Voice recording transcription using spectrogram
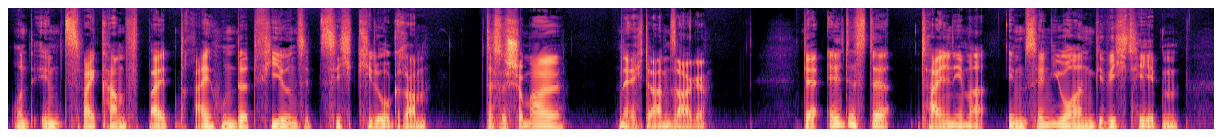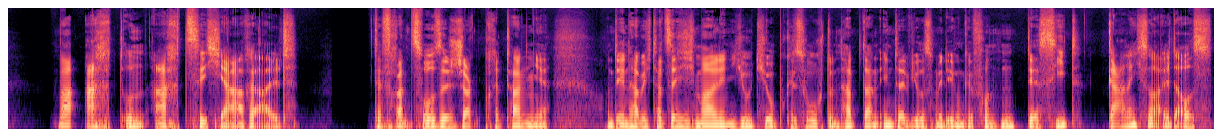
und im Zweikampf bei 374 Kilogramm. Das ist schon mal eine echte Ansage. Der älteste Teilnehmer im Seniorengewichtheben war 88 Jahre alt der Franzose Jacques Bretagne. Und den habe ich tatsächlich mal in YouTube gesucht und habe dann Interviews mit ihm gefunden. Der sieht gar nicht so alt aus.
